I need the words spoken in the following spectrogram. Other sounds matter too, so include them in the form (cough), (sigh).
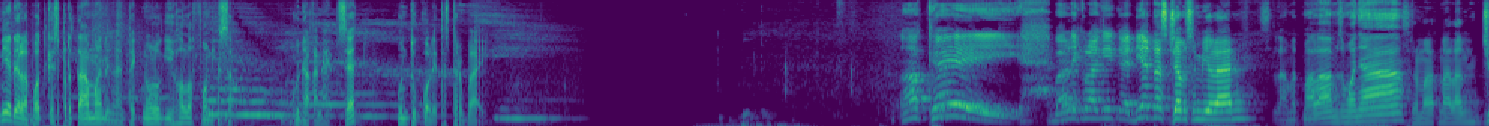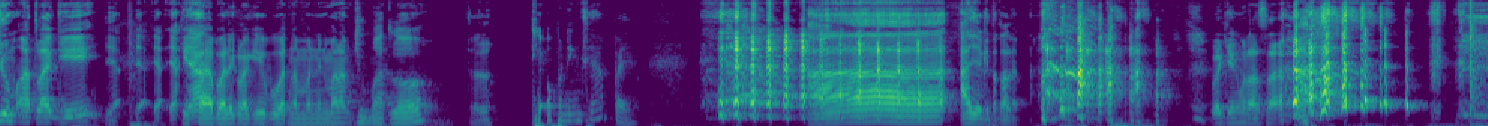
Ini adalah podcast pertama dengan teknologi holophonic sound. Gunakan headset untuk kualitas terbaik. Oke, balik lagi ke di atas jam 9 Selamat malam semuanya. Selamat malam Jumat lagi Ya, ya, ya, ya. Kita ya. balik lagi buat nemenin malam Jumat lo Betul. Kayak opening siapa ya? (laughs) Ah, ayo kita collab. (laughs) Bagi yang merasa (laughs)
